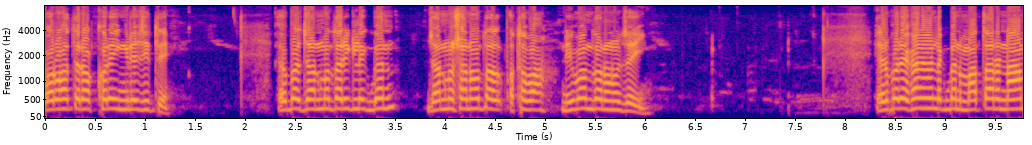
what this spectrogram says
বড় হাতের অক্ষরে ইংরেজিতে। এবার জন্ম তারিখ লিখবেন, জন্ম সনদ অথবা নিবন্ধন অনুযায়ী। এরপর এখানে লিখবেন মাতার নাম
